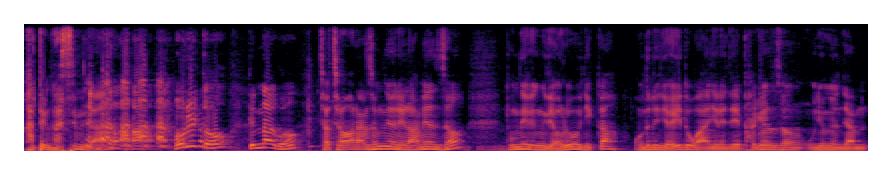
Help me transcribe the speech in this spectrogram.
갔던 것 같습니다. 오늘 또 끝나고 저절한 성년회를 하면서 동네 경제 어려우니까 오늘은 여의도가 아니라 이제 박영선 운영위원장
